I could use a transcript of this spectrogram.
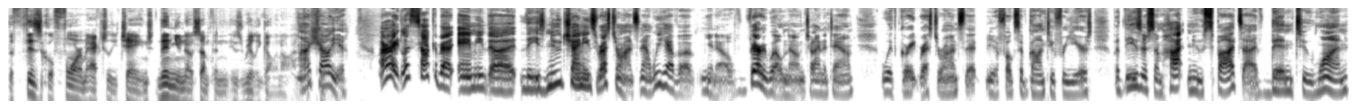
the physical form actually change, then you know something is really going on. I sure. tell you. All right, let's talk about Amy. The these new Chinese restaurants. Now we have a you know very well known Chinatown with great restaurants that you know folks have gone to for years. But these are some hot new spots. I've been to one,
